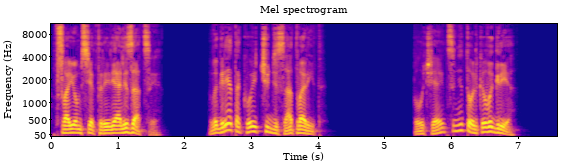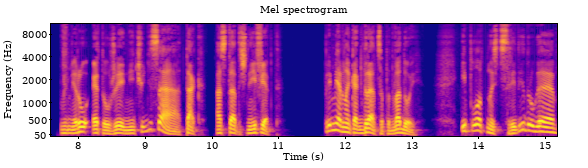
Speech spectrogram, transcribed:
в своем секторе реализации. В игре такой чудеса творит. Получается, не только в игре. В миру это уже не чудеса, а так, остаточный эффект. Примерно как драться под водой. И плотность среды другая,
